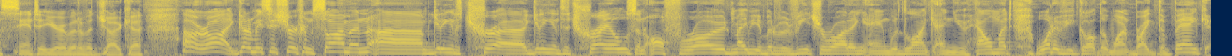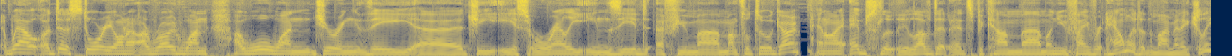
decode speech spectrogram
Santa, you're a bit of a joker. All right, got a message through from Simon. Um, getting into tra- uh, getting into trails and off road, maybe a bit of adventure riding, and would like a new helmet. What have you got that won't break the bank? Well, I did a story on it. I rode one. I wore one during the uh, GS Rally NZ a few uh, month or two ago, and I absolutely loved it. It's become uh, my new favourite helmet at the moment. Actually,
